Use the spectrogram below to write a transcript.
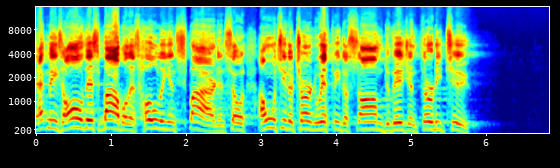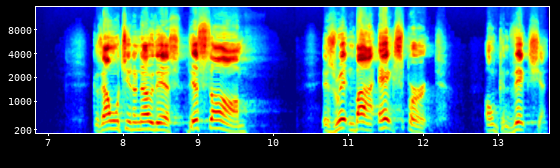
That means all this Bible is wholly inspired. And so I want you to turn with me to Psalm Division 32. Because I want you to know this this psalm is written by an expert on conviction.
